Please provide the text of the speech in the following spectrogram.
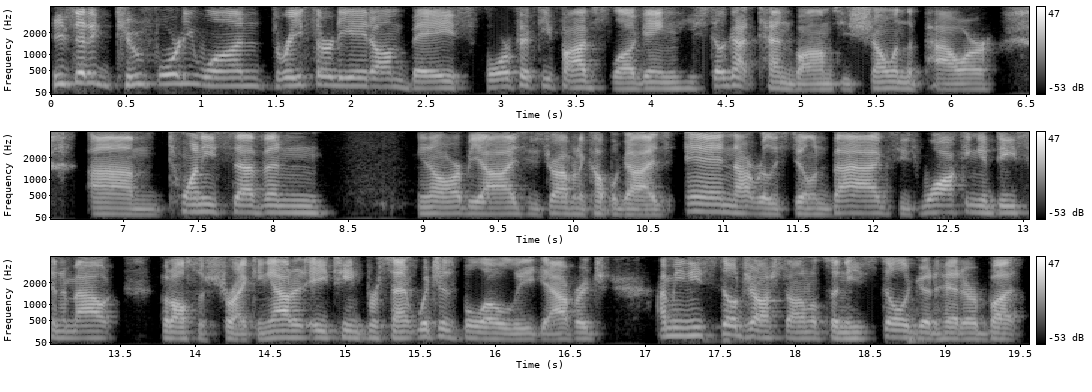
he's hitting 241, 338 on base, 455 slugging. He's still got 10 bombs. He's showing the power. Um, 27 you know, RBIs. He's driving a couple guys in, not really stealing bags. He's walking a decent amount, but also striking out at 18%, which is below league average. I mean, he's still Josh Donaldson. He's still a good hitter, but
